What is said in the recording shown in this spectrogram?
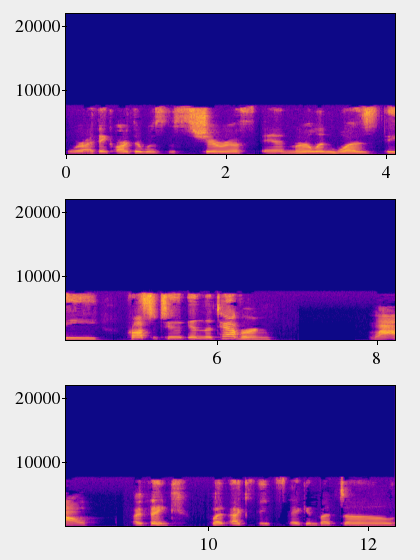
where I think Arthur was the sheriff and Merlin was the prostitute in the tavern. Wow. I think, but I could be mistaken. But uh,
